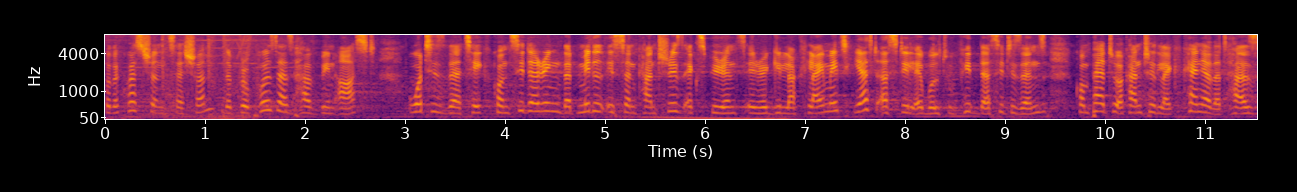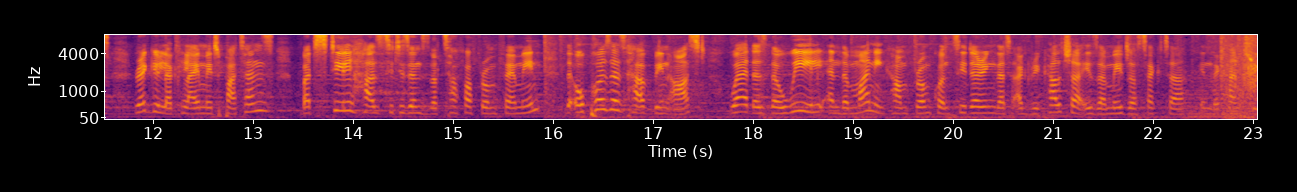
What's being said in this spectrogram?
For the question session, the proposers have been asked what is their take considering that Middle Eastern countries experience irregular climate yet are still able to feed their citizens compared to a country like Kenya that has regular climate patterns but still has citizens that suffer from famine. The opposers have been asked where does the will and the money come from considering that agriculture is a major sector in the country.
